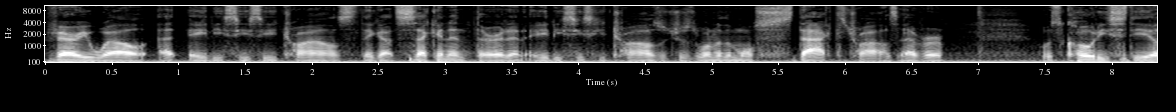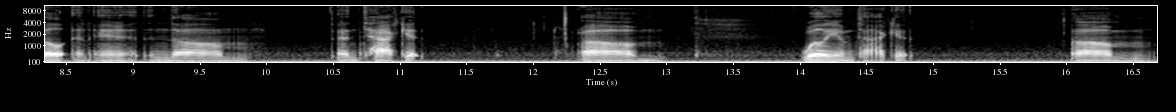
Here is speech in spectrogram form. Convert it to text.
very well at ADCC trials. They got second and third at ADCC trials, which was one of the most stacked trials ever. It was Cody Steele and and um, and Tackett, um, William Tackett. Um,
